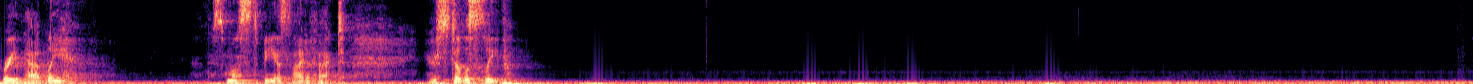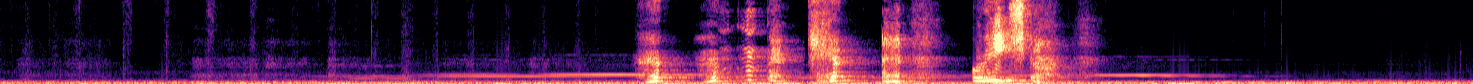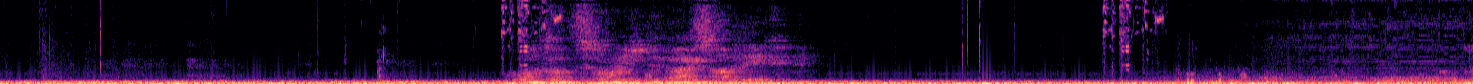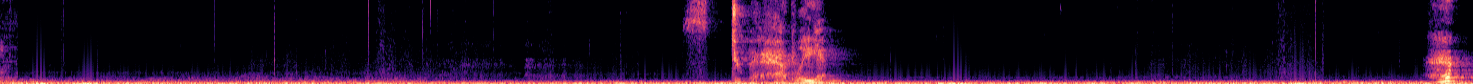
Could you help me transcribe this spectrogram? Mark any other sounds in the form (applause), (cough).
Breathe, Hadley. This must be a side effect. You're still asleep. Stupid (laughs)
